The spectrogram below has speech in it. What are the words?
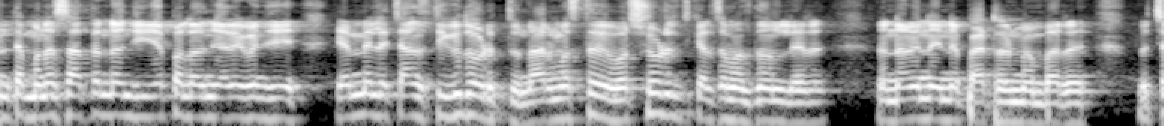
ಅಂತ ಮನಸ್ಸಾತನ ಒಂಜಿ ಏಪಲ್ ಒಂಜಿ ಅರೆಗ ಒಂಜಿ ಎಂ ಎಲ್ ಎ ಚಾನ್ಸ್ ತೆಗೆದೋಡುತ್ತು ಆರ್ ಮಸ್ತ್ ವರ್ಷೋಡು ಕೆಲಸ ಮಲ್ತೊಂಡ್ಲೇರು ನವೀನ್ ಇನ್ನ ಪ್ಯಾಟರ್ನ್ ಮೆಂಬರ್ ಚ,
